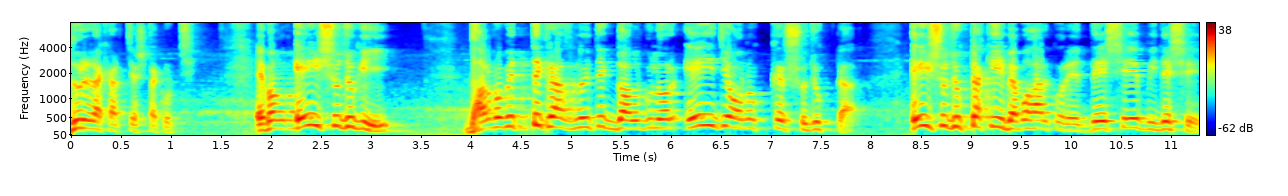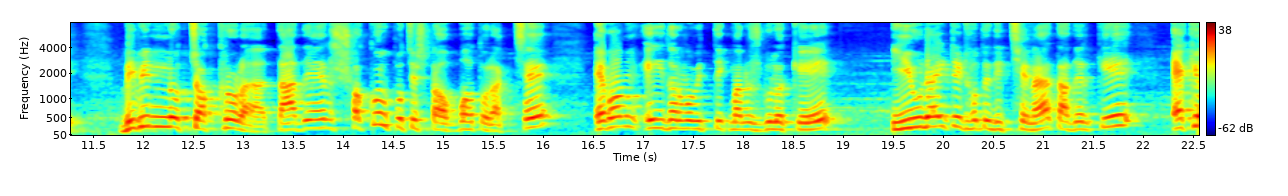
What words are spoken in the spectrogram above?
দূরে রাখার চেষ্টা করছি। এবং এই সুযোগই ধর্মভিত্তিক রাজনৈতিক দলগুলোর এই যে অনৈক্যের সুযোগটা, এই সুযোগটাকেই ব্যবহার করে দেশে বিদেশে বিভিন্ন চক্ররা তাদের সকল প্রচেষ্টা অব্যাহত রাখছে এবং এই ধর্মভিত্তিক মানুষগুলোকে ইউনাইটেড হতে দিচ্ছে না, তাদেরকে একে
